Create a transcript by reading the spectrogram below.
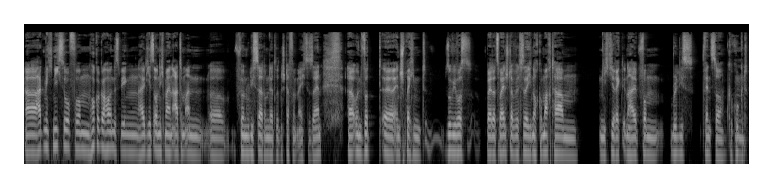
Äh, hat mich nicht so vom Hocker gehauen, deswegen halte ich jetzt auch nicht meinen Atem an äh, für ein Release-Datum der dritten Staffel, um ehrlich zu sein. Äh, und wird äh, entsprechend, so wie wir es bei der zweiten Staffel tatsächlich noch gemacht haben, nicht direkt innerhalb vom Release-Fenster geguckt.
